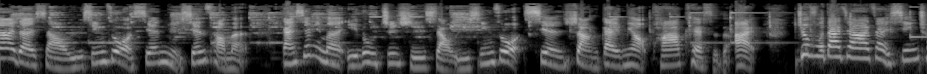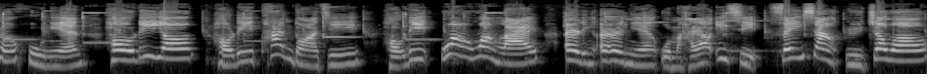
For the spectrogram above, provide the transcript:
爱的小鱼星座仙女仙草们，感谢你们一路支持小鱼星座线上盖庙 Podcast 的爱，祝福大家在新春虎年好利哟，好利探短吉，好利旺旺来。二零二二年，我们还要一起飞向宇宙哦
